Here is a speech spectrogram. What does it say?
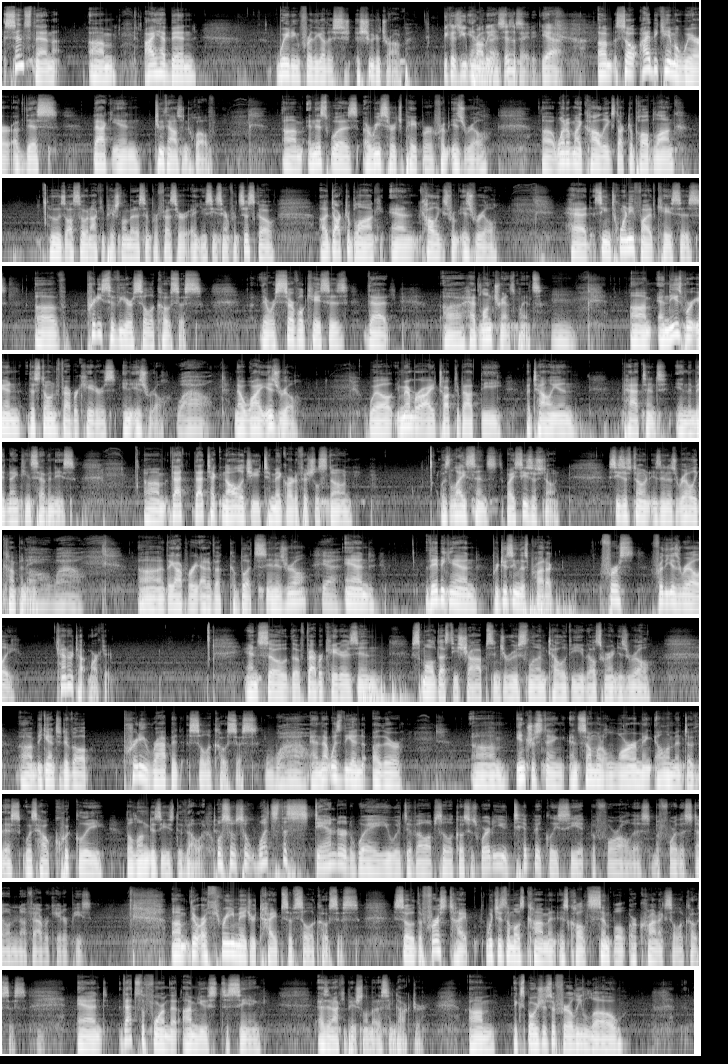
since then, um, I have been waiting for the other sh- shoe to drop. Because you probably anticipated. Yeah. Um, so I became aware of this back in 2012. Um, and this was a research paper from Israel. Uh, one of my colleagues, Dr. Paul Blanc, who is also an occupational medicine professor at UC San Francisco, uh, Dr. Blanc and colleagues from Israel had seen 25 cases of pretty severe silicosis. There were several cases that uh, had lung transplants. Mm. Um, and these were in the stone fabricators in Israel. Wow. Now, why Israel? Well, remember I talked about the Italian patent in the mid 1970s. Um, that that technology to make artificial stone was licensed by Caesarstone. Caesarstone is an Israeli company. Oh wow. Uh, they operate out of a kibbutz in Israel. Yeah. And they began producing this product first for the Israeli countertop market. And so the fabricators in small, dusty shops in Jerusalem, Tel Aviv, elsewhere in Israel uh, began to develop pretty rapid silicosis. Wow. And that was the other um, interesting and somewhat alarming element of this was how quickly the lung disease developed. Well, so so what's the standard way you would develop silicosis? Where do you typically see it before all this, before the stone uh, fabricator piece? Um, there are three major types of silicosis. So the first type, which is the most common, is called simple or chronic silicosis. And that's the form that I'm used to seeing as an occupational medicine doctor. Um, exposures are fairly low,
